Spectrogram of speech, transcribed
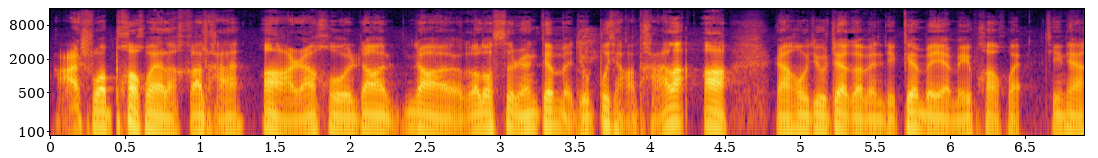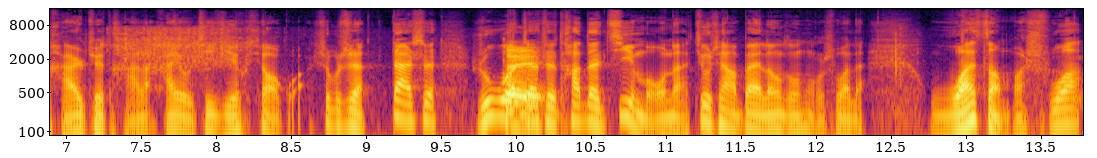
啊，说破坏了和谈啊，然后让让俄罗斯人根本就不想谈了啊，然后就这个问题根本也没破坏，今天还是去谈了，还有积极效果，是不是？但是如果这是他的计谋呢，就像拜登总统说的，我怎么说，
